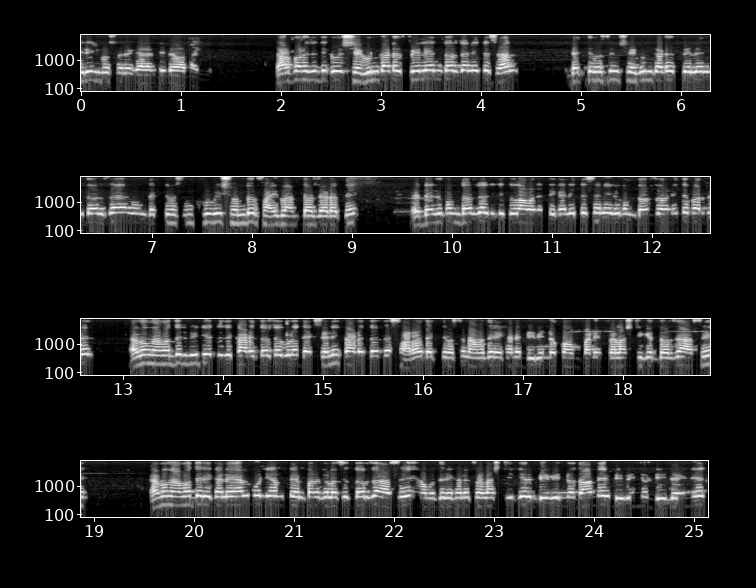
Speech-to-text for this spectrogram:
তিরিশ বছরের গ্যারান্টি দেওয়া থাকবে। তারপরে যদি কেউ সেগুন কাঠের প্লেন দরজা নিতে চান, দেখতে পাচ্ছেন সেগুন কাঠের প্লেন দরজা এবং দেখতে পাচ্ছেন খুবই সুন্দর ফাইবার দরজাটাতে। এরকম দরজা যদি কেউ আমাদের থেকে নিতে চান, এরকম দরজাও নিতে পারবেন। এবং আমাদের ভিডিওতে যে কাঠের দরজাগুলো দেখছেন, এই কাঠের দরজা ছাড়াও দেখতে পাচ্ছেন আমাদের এখানে বিভিন্ন কোম্পানির প্লাস্টিকের দরজা আছে। এবং আমাদের এখানে অ্যালুমিনিয়াম টেম্পার গ্লাসের দরজা আছে। আমাদের এখানে প্লাস্টিকের বিভিন্ন দামের, বিভিন্ন ডিজাইনের,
